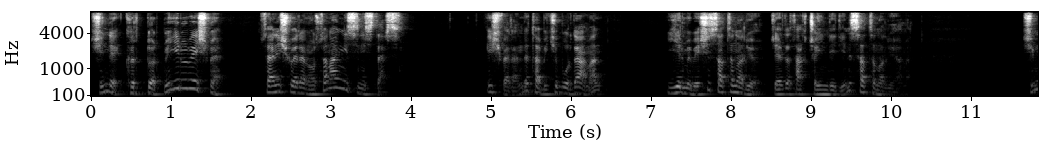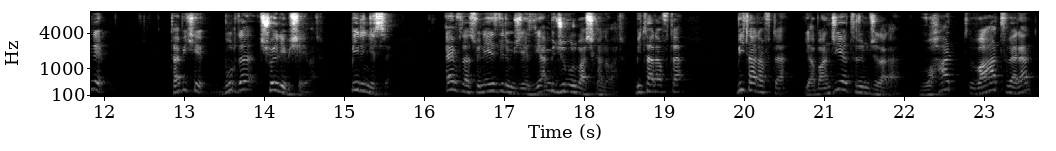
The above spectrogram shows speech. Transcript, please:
Şimdi 44 mi 25 mi? Sen işveren olsan hangisini istersin? İşveren de tabii ki burada hemen 25'i satın alıyor. Cevdet Akçay'ın dediğini satın alıyor hemen. Şimdi tabii ki burada şöyle bir şey var. Birincisi enflasyonu ezdirmeyeceğiz diyen bir cumhurbaşkanı var. Bir tarafta bir tarafta yabancı yatırımcılara vaat, vaat veren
